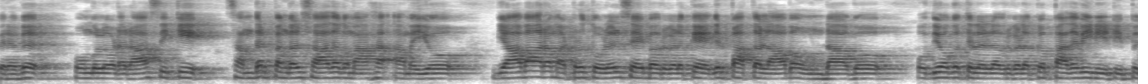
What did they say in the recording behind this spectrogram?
பிறகு உங்களோட ராசிக்கு சந்தர்ப்பங்கள் சாதகமாக அமையும். வியாபாரம் மற்றும் தொழில் செய்பவர்களுக்கு எதிர்பார்த்த லாபம் உண்டாகும். உத்தியோகத்தில் உள்ளவர்களுக்கு பதவி நீட்டிப்பு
